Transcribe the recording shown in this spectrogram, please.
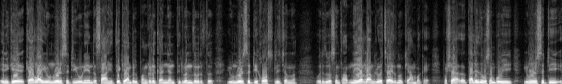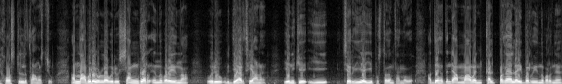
എനിക്ക് കേരള യൂണിവേഴ്സിറ്റി യൂണിയന്റെ സാഹിത്യ ക്യാമ്പിൽ പങ്കെടുക്കാൻ ഞാൻ തിരുവനന്തപുരത്ത് യൂണിവേഴ്സിറ്റി ഹോസ്റ്റലിൽ ചെന്ന് ഒരു ദിവസം നെയ്യാർ ഡാമിൽ വെച്ചായിരുന്നു ക്യാമ്പൊക്കെ. പക്ഷേ തലേ ദിവസം പോയി യൂണിവേഴ്സിറ്റി ഹോസ്റ്റലിൽ താമസിച്ചു. അന്ന് അവിടെയുള്ള ഒരു ശങ്കർ എന്ന് പറയുന്ന ഒരു വിദ്യാർത്ഥിയാണ് എനിക്ക് ഈ ചെറിയ ഈ പുസ്തകം തന്നത്. അദ്ദേഹത്തിന്റെ അമ്മാവൻ കൽപ്പക ലൈബ്രറി എന്ന് പറഞ്ഞ്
